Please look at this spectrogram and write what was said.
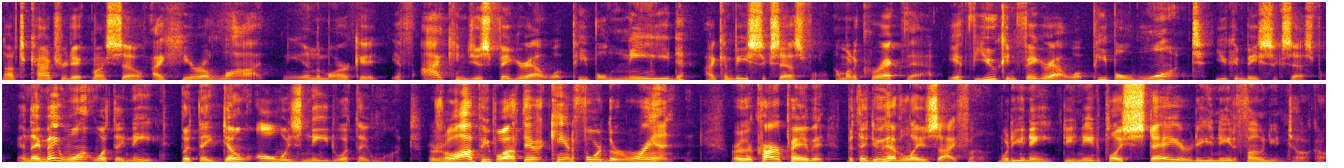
not to contradict myself, I hear a lot in the market. If I can just figure out what people need, I can be successful. I'm going to correct that. If you can figure out what people want, you can be successful. And they may want what they need, but they don't always need what they want. There's a lot of people out there that can't afford their rent or their car payment, but they do have the latest iPhone. What do you need? Do you need a place to stay or do you need a phone you can talk on?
